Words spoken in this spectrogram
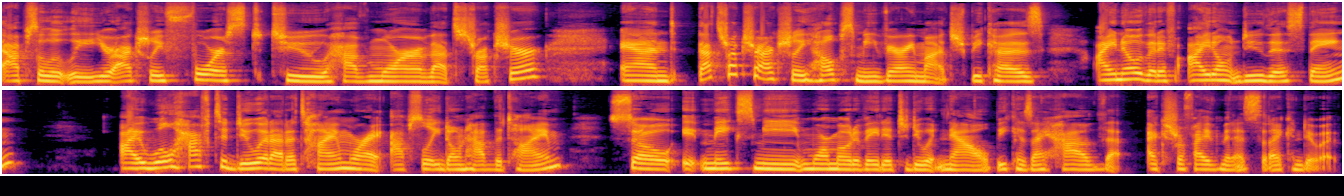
Absolutely, you're actually forced to have more of that structure, and that structure actually helps me very much because I know that if I don't do this thing, I will have to do it at a time where I absolutely don't have the time. So it makes me more motivated to do it now because I have that extra five minutes that I can do it.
